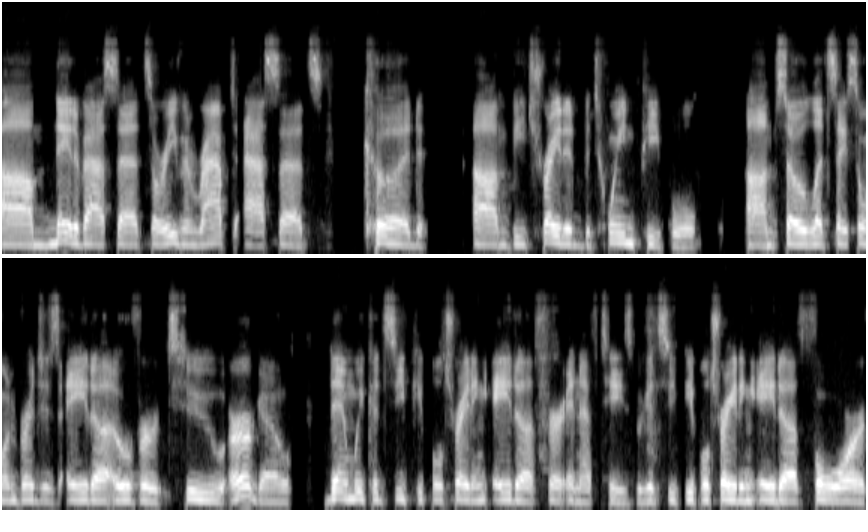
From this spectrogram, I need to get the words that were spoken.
um, native assets or even wrapped assets could um, be traded between people. Um, so let's say someone bridges ADA over to Ergo, then we could see people trading ADA for NFTs. We could see people trading ADA for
